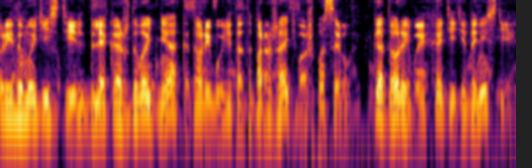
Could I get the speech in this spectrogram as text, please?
Придумайте стиль для каждого дня, который будет отображать ваш посыл, который вы хотите донести.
